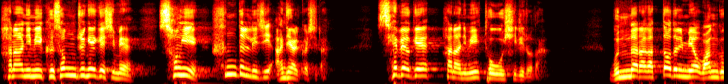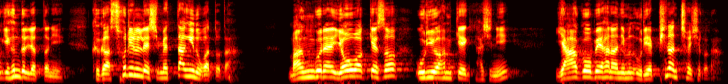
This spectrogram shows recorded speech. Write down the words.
하나님이 그 성 중에 계심에 성이 흔들리지 아니할 것이라. 새벽에 하나님이 도우시리로다. 문나라가 떠들며 왕국이 흔들렸더니 그가 소리를 내심에 땅이 녹았도다. 만군의 여호와께서 우리와 함께 하시니 야곱의 하나님은 우리의 피난처시로다.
